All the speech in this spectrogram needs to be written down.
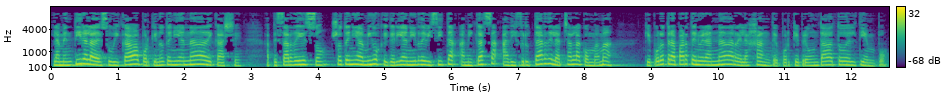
La mentira la desubicaba porque no tenía nada de calle. A pesar de eso, yo tenía amigos que querían ir de visita a mi casa a disfrutar de la charla con mamá, que por otra parte no era nada relajante porque preguntaba todo el tiempo.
